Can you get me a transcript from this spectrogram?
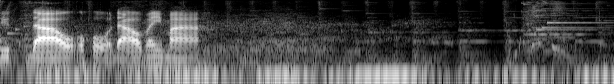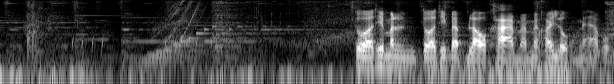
ดิดดาว โอ้โห ดาวไม่มา ตัวที่มันตัวที่แบบเราขาดมันไม่ค่อยลงนะครับผม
